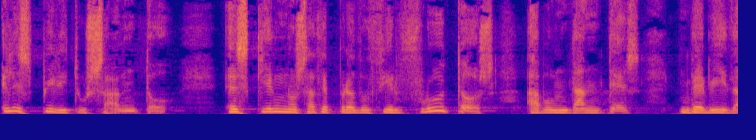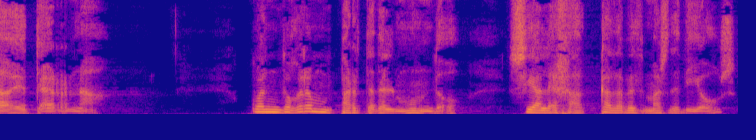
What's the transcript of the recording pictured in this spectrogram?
El Espíritu Santo es quien nos hace producir frutos abundantes de vida eterna. Cuando gran parte del mundo se aleja cada vez más de Dios,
